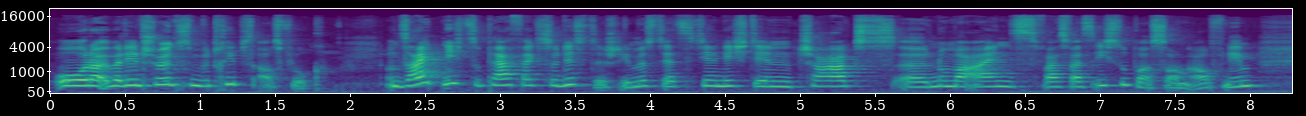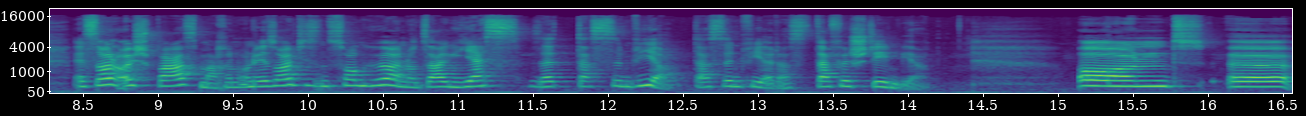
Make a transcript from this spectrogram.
oder über den schönsten Betriebsausflug. Und seid nicht zu perfektionistisch. Ihr müsst jetzt hier nicht den Charts äh, Nummer 1, was weiß ich, Supersong aufnehmen. Es soll euch Spaß machen und ihr sollt diesen Song hören und sagen, yes, das sind wir, das sind wir, das, dafür stehen wir. Und äh,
